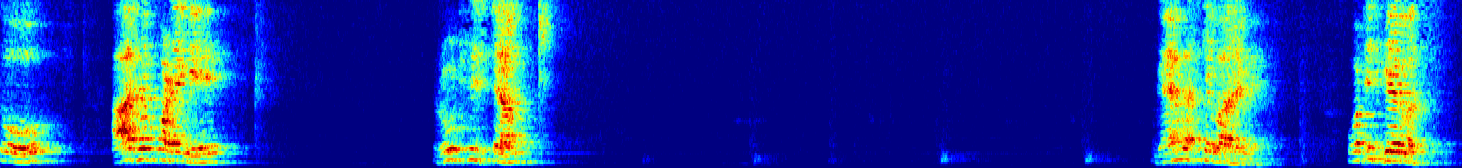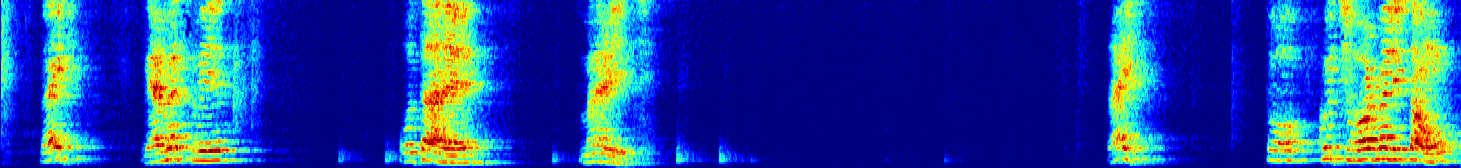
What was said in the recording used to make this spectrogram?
तो आज हम पढ़ेंगे रूट सिस्टम गैमस के बारे में। What is gamos right gamos means होता है मैरिज राइट तो कुछ वर्ड में लिखता हूँ।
